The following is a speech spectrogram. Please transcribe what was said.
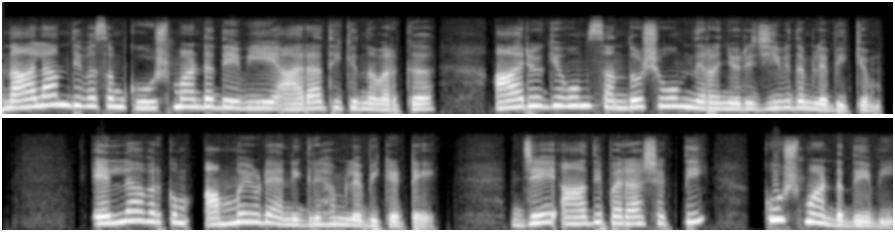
നാലാം ദിവസം കൂഷ്മാണ്ഡദേവിയെ ആരാധിക്കുന്നവർക്ക് ആരോഗ്യവും സന്തോഷവും നിറഞ്ഞൊരു ജീവിതം ലഭിക്കും. എല്ലാവർക്കും അമ്മയുടെ അനുഗ്രഹം ലഭിക്കട്ടെ. ജയ് ആദിപരാശക്തി കൂഷ്മാണ്ഡദേവി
